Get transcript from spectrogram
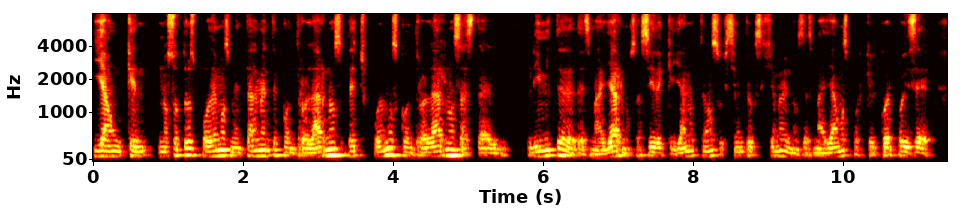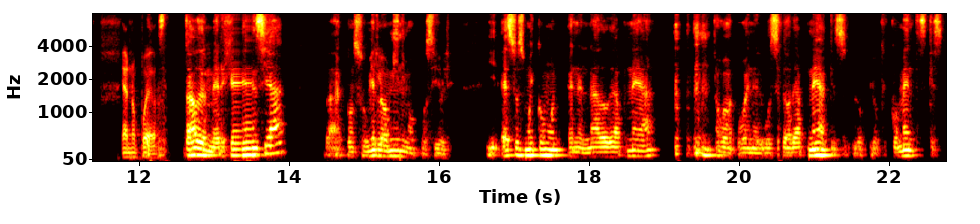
y aunque nosotros podemos mentalmente controlarnos, de hecho podemos controlarnos hasta el límite de desmayarnos, así de que ya no tenemos suficiente oxígeno y nos desmayamos porque el cuerpo dice, ya no puedo. Estado de emergencia, a consumir lo mínimo posible. Y eso es muy común en el nado de apnea o, en el buceo de apnea, que es lo, que comentas, que es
